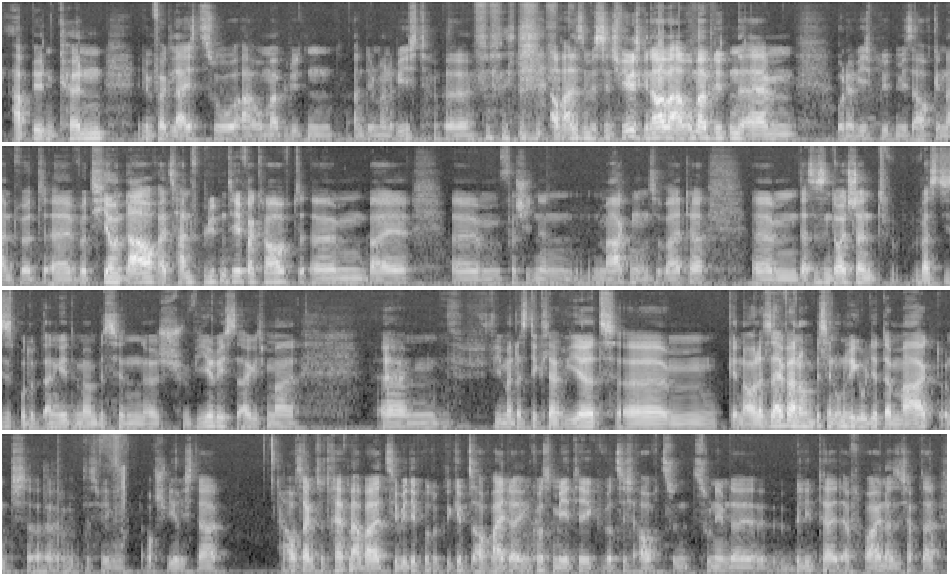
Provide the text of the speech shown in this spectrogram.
abbilden können im Vergleich zu Aromablüten, an denen man riecht. Äh, auch alles ein bisschen schwierig, genau, aber Aromablüten ähm, oder Riechblüten, wie es auch genannt wird, äh, wird hier und da auch als Hanfblütentee verkauft ähm, bei ähm, verschiedenen Marken und so weiter. Ähm, das ist in Deutschland, was dieses Produkt angeht, immer ein bisschen äh, schwierig, sage ich mal. Ähm, wie man das deklariert. Ähm, genau, das ist einfach noch ein bisschen unregulierter Markt und äh, deswegen auch schwierig da Aussagen zu treffen. Aber CBD-Produkte gibt es auch weiter in Kosmetik, wird sich auch zu zunehmender Beliebtheit erfreuen. Also ich habe da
